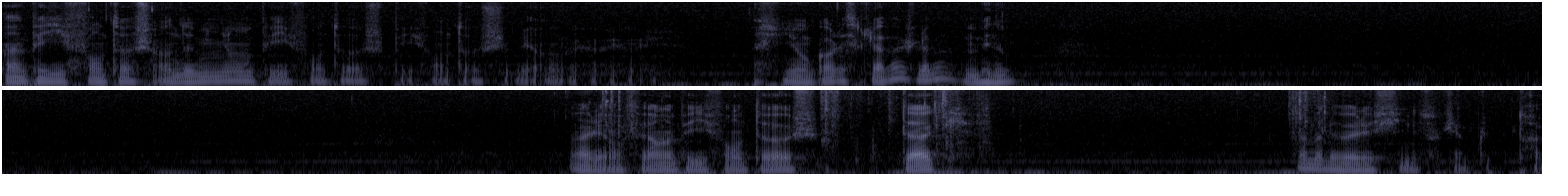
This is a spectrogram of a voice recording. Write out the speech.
un pays fantoche, un dominion, pays fantoche, pays fantoche, c'est bien. Il y a encore l'esclavage là-bas? Mais non. Allez, on va faire un pays fantoche. Tac. Ah bah Chine ne se souvient plus. Très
